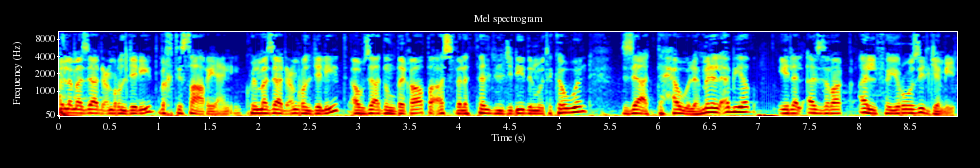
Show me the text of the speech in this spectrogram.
كلما زاد عمر الجليد باختصار يعني كل ما زاد عمر الجليد أو زاد انضغاطه أسفل الثلج الجديد المتكون زاد تحوله من الأبيض إلى الأزرق الفيروزي الجميل.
